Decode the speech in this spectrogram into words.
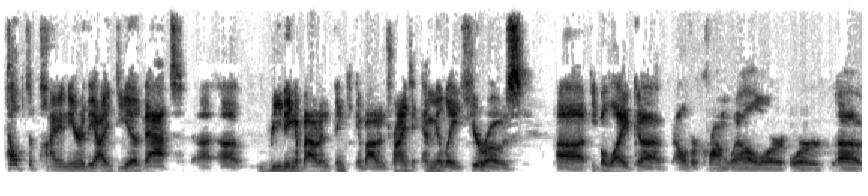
help to pioneer the idea that uh, uh, reading about and thinking about and trying to emulate heroes, uh, people like uh, Oliver Cromwell or or uh,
